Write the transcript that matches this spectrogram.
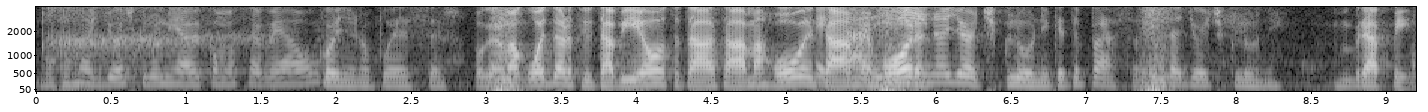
Búscame a George Clooney a ver cómo se ve ahora. Coño, no puede ser. Porque no me acuerdo si está viejo, estaba, estaba más joven, estaba Está mejor. divino George Clooney, ¿qué te pasa? Ahí está George Clooney. Brad Pitt.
